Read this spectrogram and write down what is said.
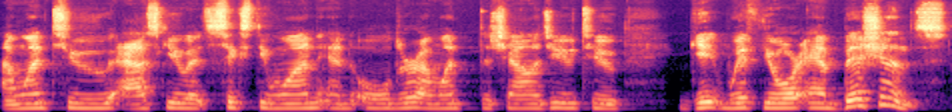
I want to ask you at 61 and older, I want to challenge you to get with your ambitions.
